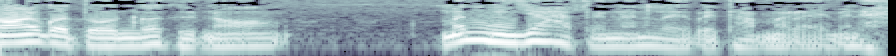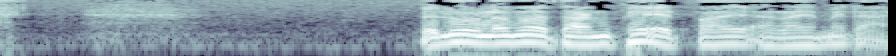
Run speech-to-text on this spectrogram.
น้อยกว่าตนก็คือน้อง มันมีญาติทั้งนั้นเลยไปทำอะไรไม่ได้ ไปล่วงละเมิดทางเพศไปอะไรไม่ได้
